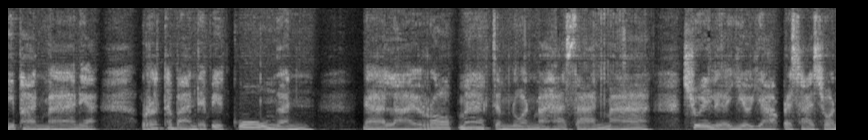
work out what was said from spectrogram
ที่ผ่านมาเนี่ย รัฐบาลได้ไปกู้เงินนะหลายรอบมากจำนวนมหาศาลมา ช่วยเหลือเยียวยาประชาชน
